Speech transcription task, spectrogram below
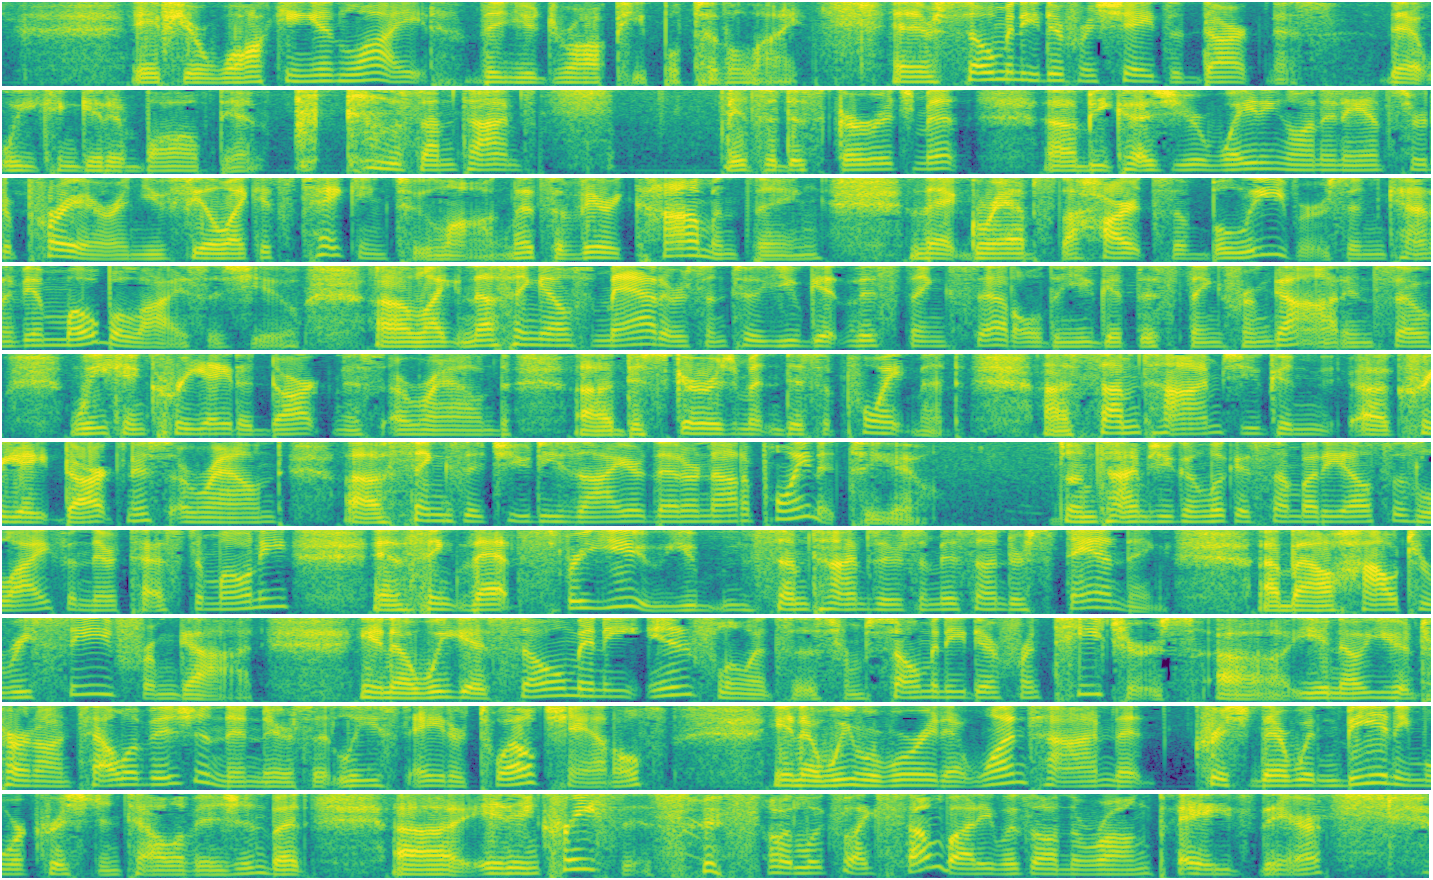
If you're walking in light, then you draw people to the light. And there's so many different shades of darkness that we can get involved in. Sometimes it's a discouragement uh, because you're waiting on an answer to prayer and you feel like it's taking too long. That's a very common thing that grabs the hearts of believers and kind of immobilizes you. Uh, like nothing else matters until you get this thing settled and you get this thing from God. And so we can create a darkness around uh, discouragement and disappointment. Uh, sometimes you can uh, create darkness around uh, things that you desire that are not appointed to you. Sometimes you can look at somebody else's life and their testimony and think that's for you. You sometimes there's a misunderstanding about how to receive from God. You know, we get so many influences from so many different teachers. Uh, you know, you can turn on television and there's at least eight or twelve channels. You know, we were worried at one time that Christian, there wouldn't be any more Christian television, but uh, it increases. so it looks like somebody was on the wrong page there.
